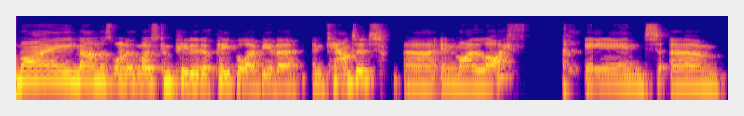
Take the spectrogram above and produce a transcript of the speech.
my mum is one of the most competitive people I've ever encountered uh, in my life. And um,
